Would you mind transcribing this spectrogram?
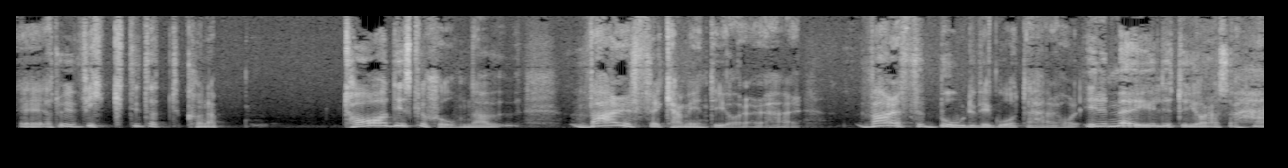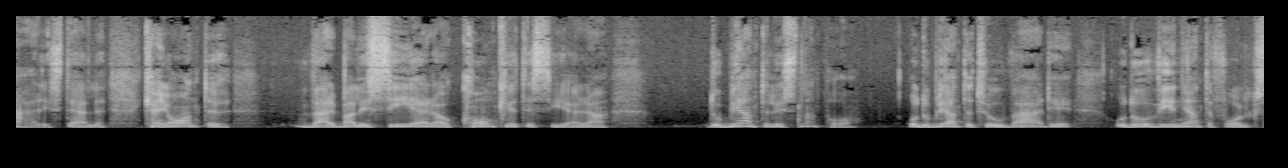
Eh, jag tror det är viktigt att kunna ta diskussionerna. Varför kan vi inte göra det här? Varför borde vi gå åt det här hållet? Är det möjligt att göra så här istället? Kan jag inte verbalisera och konkretisera, då blir jag inte lyssnad på. Och då blir jag inte trovärdig och då vinner jag inte folks...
